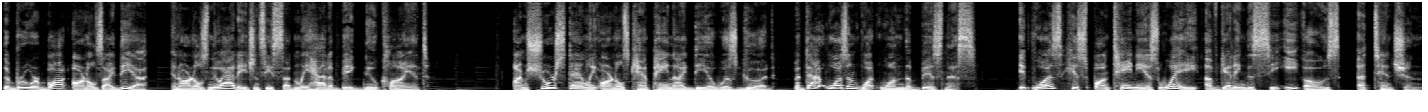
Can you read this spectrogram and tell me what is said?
The brewer bought Arnold's idea and Arnold's new ad agency suddenly had a big new client. I'm sure Stanley Arnold's campaign idea was good, but that wasn't what won the business. It was his spontaneous way of getting the CEO's attention.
